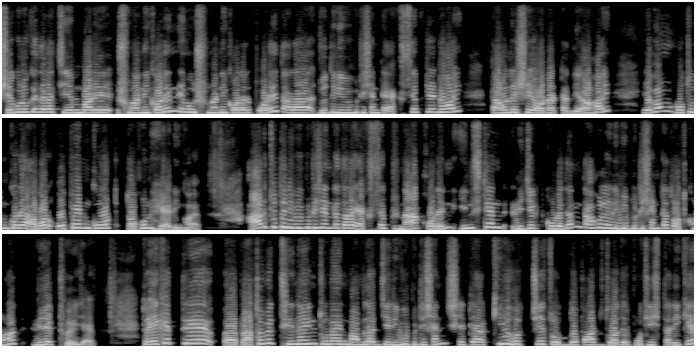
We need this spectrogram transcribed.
সেগুলোকে তারা চেম্বারে শুনানি করেন এবং শুনানি করার পরে তারা যদি রিভিউ পিটিশনটা অ্যাকসেপ্টেড হয়, তাহলে সেই অর্ডারটা দেওয়া হয় এবং নতুন করে আবার ওপেন কোর্ট তখন হেয়ারিং হয়। আর যদি রিভিউ পিটিশনটা তারা অ্যাকসেপ্ট না করেন ইনস্ট্যান্ট রিজেক্ট করে দেন, তাহলে রিভিউ পিটিশনটা তৎক্ষণাৎ রিজেক্ট হয়ে যায়। তো এক্ষেত্রে প্রাথমিক থ্রি নাইন টু নাইন মামলার যে রিভিউ পিটিশন সেটা কি হচ্ছে চোদ্দ পাঁচ দু হাজার পঁচিশ তারিখে?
